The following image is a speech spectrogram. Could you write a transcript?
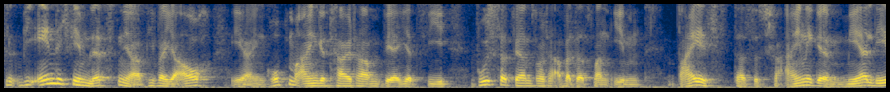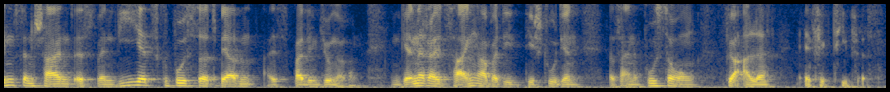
wie ähnlich wie im letzten Jahr, wie wir ja auch eher in Gruppen eingeteilt haben, wer jetzt wie boostert werden sollte, aber dass man eben weiß, dass es für einige mehr lebensentscheidend ist, wenn die jetzt geboostert werden, als bei den Jüngeren. Im Generell zeigen aber die, die Studien, dass eine Boosterung für alle effektiv ist.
